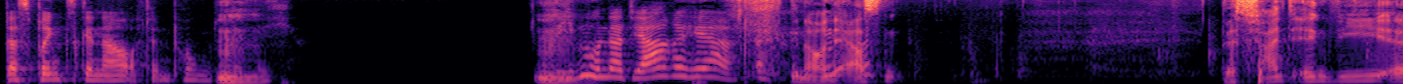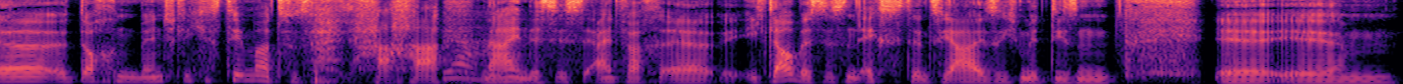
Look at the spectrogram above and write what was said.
Das bringt's genau auf den Punkt, hm. finde ich. 700 hm. Jahre her. Genau, in der ersten, das scheint irgendwie äh, doch ein menschliches Thema zu sein. Haha, ja. nein, es ist einfach, äh, ich glaube, es ist ein Existenzial, sich mit diesem, äh, ähm,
